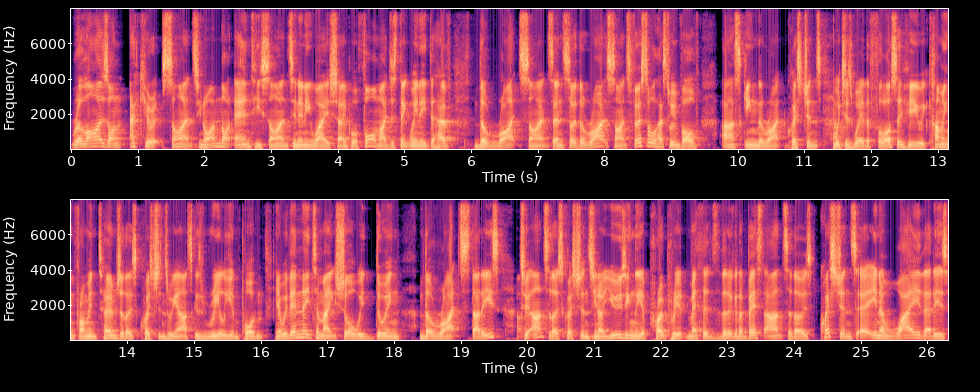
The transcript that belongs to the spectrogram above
relies on accurate science. You know, I'm not anti science in any way, shape, or form. I just think we need to have the right science. And so the right science, first of all, has to involve asking the right questions, which is where the philosophy we're coming from in terms of those questions we ask is really important. You know, we then need to make sure we're doing the right studies to answer those questions, you know, using the appropriate methods that are going to best answer those questions uh, in a way that is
